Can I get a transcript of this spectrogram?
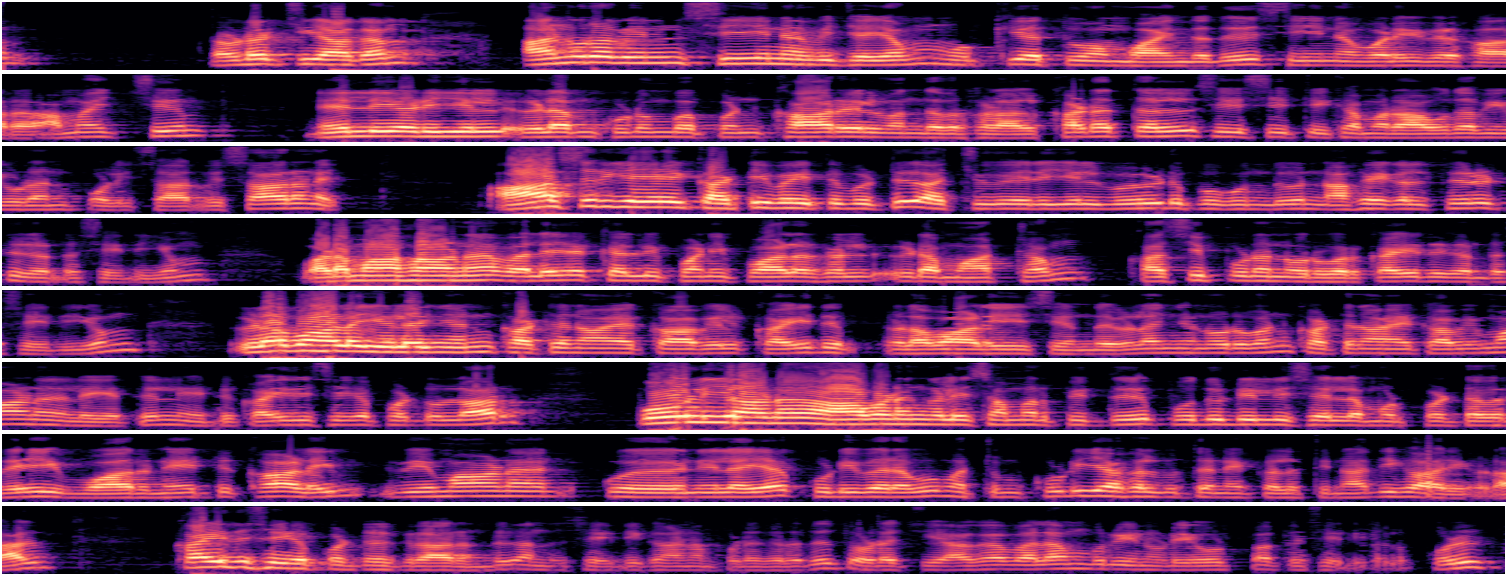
தொடர்ச்சியாக அனுரவின் சீன விஜயம் முக்கியத்துவம் வாய்ந்தது. சீன வெளிவிவகார அமைச்சு நெல்லியடியில் இளம் குடும்ப பெண் காரில் வந்தவர்களால் கடத்தல் சிசிடி கேமரா உதவியுடன் போலீசார் விசாரணை. ஆசிரியையை கட்டி வைத்துவிட்டு அச்சுவேலியில் வீடு புகுந்து நகைகள் திருட்டு என்ற செய்தியும் வடமாகாண வலய கல்வி பணிப்பாளர்கள் இடமாற்றம் கசிப்புடன் ஒருவர் கைது என்ற செய்தியும் இளவாலை இளைஞன் கட்டுநாயக்காவில் கைது. இளவாலையை சேர்ந்த இளைஞன் ஒருவன் கட்டுநாயக்கா விமான நிலையத்தில் நேற்று கைது செய்யப்பட்டுள்ளார். போலியான ஆவணங்களை சமர்ப்பித்து புதுடில்லி செல்ல முற்பட்டவரே இவ்வாறு நேற்று காலை விமான கு- நிலைய குடிவரவு மற்றும் குடியகல்வு திணைக்களத்தின் அதிகாரிகளால் கைது செய்யப்பட்டிருக்கிறார் என்று அந்த செய்தி காணப்படுகிறது. தொடர்ச்சியாக வலம்புரியினுடைய உட்பக்க செய்திகளுக்குள்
